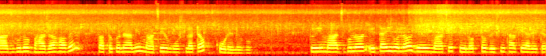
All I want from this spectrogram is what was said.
মাছগুলো ভাজা হবে, ততক্ষণে আমি মাছের মশলাটাও করে নেব। তো এই মাছগুলোর এটাই হলো যে এই মাছের তেলত্ব বেশি থাকে আর এটা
